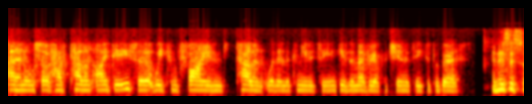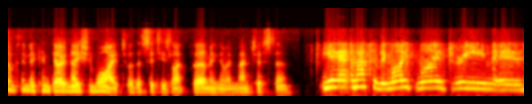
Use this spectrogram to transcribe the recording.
and then also have talent ID so that we can find talent within the community and give them every opportunity to progress. And is this something that can go nationwide to other cities like Birmingham and Manchester? Yeah, massively. My my dream is,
